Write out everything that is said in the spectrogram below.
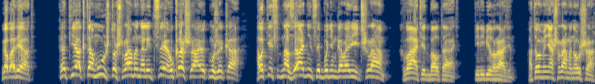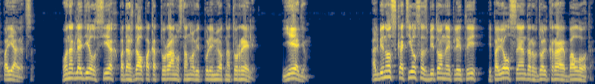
говорят. Это я к тому, что шрамы на лице украшают мужика. А вот если на заднице будем говорить шрам... Хватит болтать, перебил Разин, а то у меня шрамы на ушах появятся. Он оглядел всех, подождал, пока Туран установит пулемет на турели. «Едем!» Альбинос скатился с бетонной плиты и повел Сендер вдоль края болота.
